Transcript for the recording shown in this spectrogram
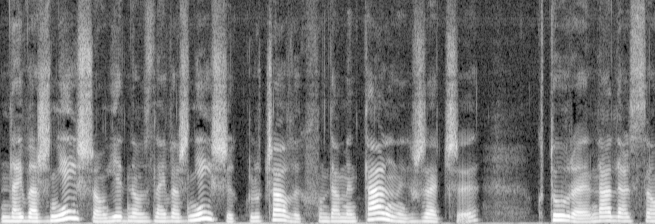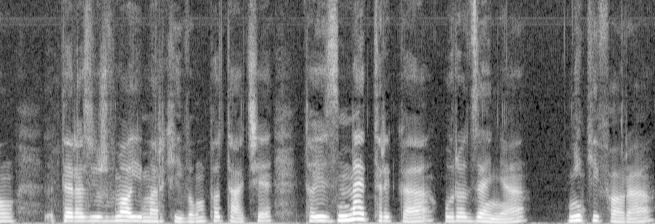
najważniejszą, jedną z najważniejszych, kluczowych, fundamentalnych rzeczy, które nadal są teraz już w moim archiwum po tacie, to jest metryka urodzenia Nikifora,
